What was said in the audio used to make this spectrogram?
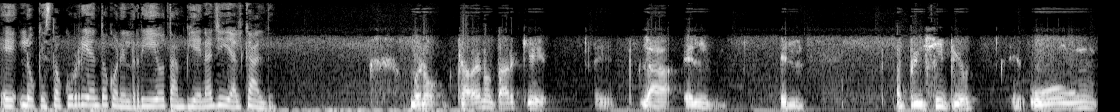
eh, lo que está ocurriendo con el río también allí, alcalde? Bueno, cabe notar que eh, la, el, el- al principio hubo un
